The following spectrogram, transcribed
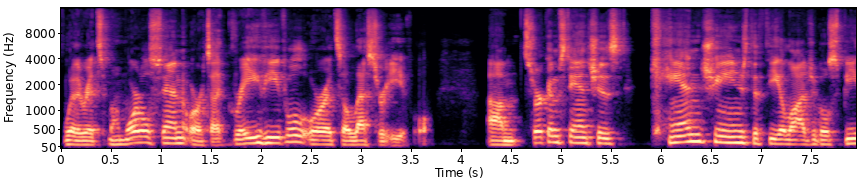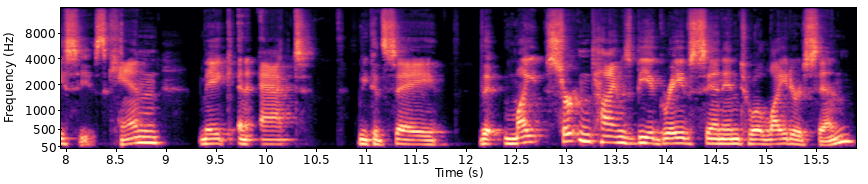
whether it's a mortal sin or it's a grave evil or it's a lesser evil. Um, circumstances can change the theological species, can make an act, we could say, that might certain times be a grave sin into a lighter sin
